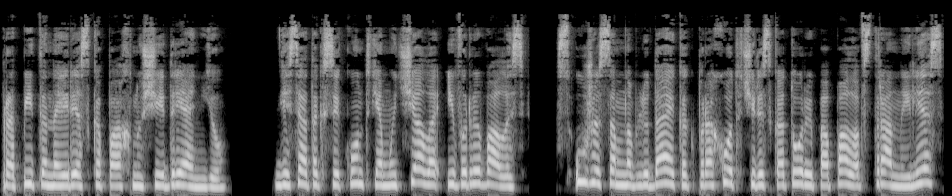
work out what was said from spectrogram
пропитанной резко пахнущей дрянью. Десяток секунд я мычала и вырывалась, с ужасом наблюдая, как проход, через который попала в странный лес,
